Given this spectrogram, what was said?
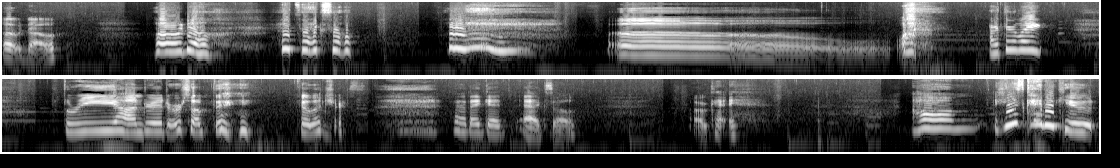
oh no. Oh no. It's Axel. oh. Aren't there like 300 or something villagers? How'd I get Axel? Okay. Um, he's kind of cute.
